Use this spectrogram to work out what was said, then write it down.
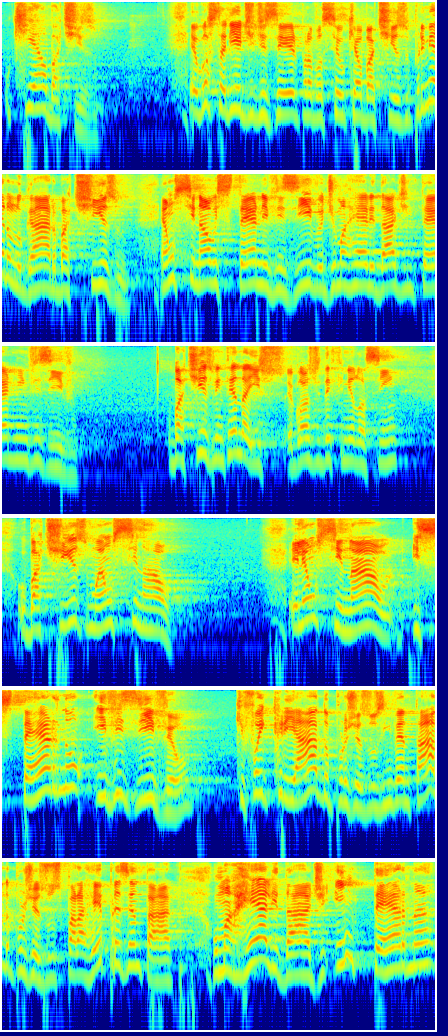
O que é o batismo? Eu gostaria de dizer para você o que é o batismo. Em primeiro lugar, o batismo é um sinal externo e visível de uma realidade interna e invisível. O batismo, entenda isso, eu gosto de defini-lo assim. O batismo é um sinal. Ele é um sinal externo e visível que foi criado por Jesus, inventado por Jesus para representar uma realidade interna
